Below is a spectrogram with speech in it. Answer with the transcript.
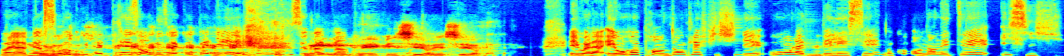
Voilà, merci beaucoup d'être présent, de nous accompagner ce matin. Oui, bien sûr, bien sûr. Et voilà, et on reprend donc le fichier où on l'avait mhm. laissé. Donc on en était ici.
